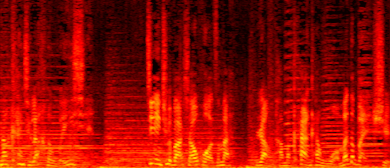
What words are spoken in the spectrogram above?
那看起来很危险。进去吧，小伙子们，让他们看看我们的本事。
